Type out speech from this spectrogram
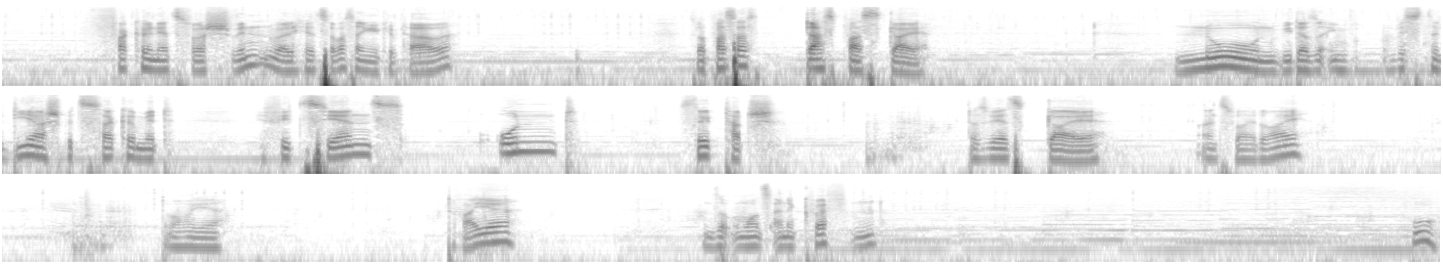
Fackeln jetzt verschwinden, weil ich jetzt da Wasser hingekippt habe. So, passt das? Das passt geil. Nun, wieder so ein bisschen eine Dia-Spitzhacke mit Effizienz und Silk Touch. Das wäre jetzt geil. 1, 2, 3. Dann machen wir hier Dreie. Dann sollten wir uns eine craften. Uh.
